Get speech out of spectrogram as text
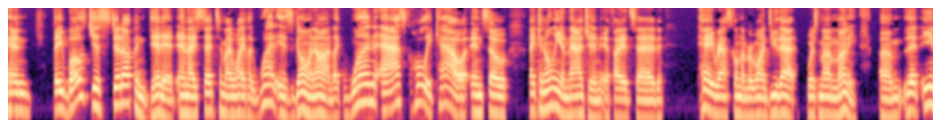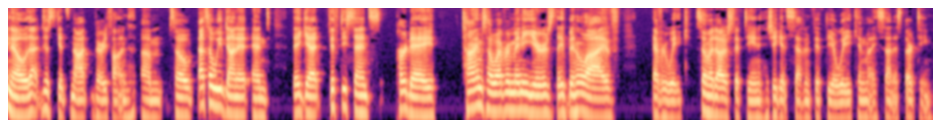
And they both just stood up and did it. And I said to my wife, like, what is going on? Like one ask, holy cow. And so I can only imagine if I had said, Hey, rascal number one, do that. Where's my money? Um, that, you know, that just gets not very fun. Um, so that's how we've done it. And they get 50 cents per day times however many years they've been alive every week. So my daughter's 15 and she gets 750 a week and my son is 13.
